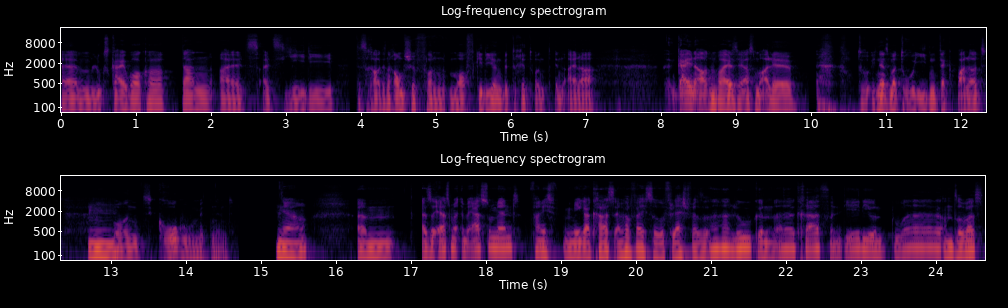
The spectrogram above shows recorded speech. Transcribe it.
ähm, Luke Skywalker dann als, als Jedi das, den Raumschiff von Morph Gideon betritt und in einer geilen Art und Weise erstmal alle, ich nenne es mal Druiden, wegballert mhm. und Grogu mitnimmt. Ja. Ähm, also erstmal im ersten Moment fand ich mega krass, einfach weil ich so geflasht war, so ah, Luke und ah, krass und Jedi und wow, und sowas.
